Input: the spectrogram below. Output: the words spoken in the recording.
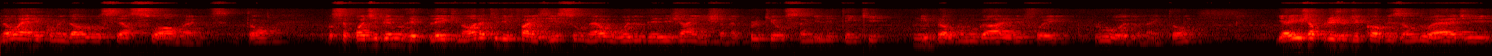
não é recomendável você assoar o nariz. Então você pode ver no replay que na hora que ele faz isso, né, o olho dele já incha, né? Porque o sangue ele tem que Hum. ir para algum lugar, ele foi para o olho, né? Então e aí já prejudicou a visão do Ed.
